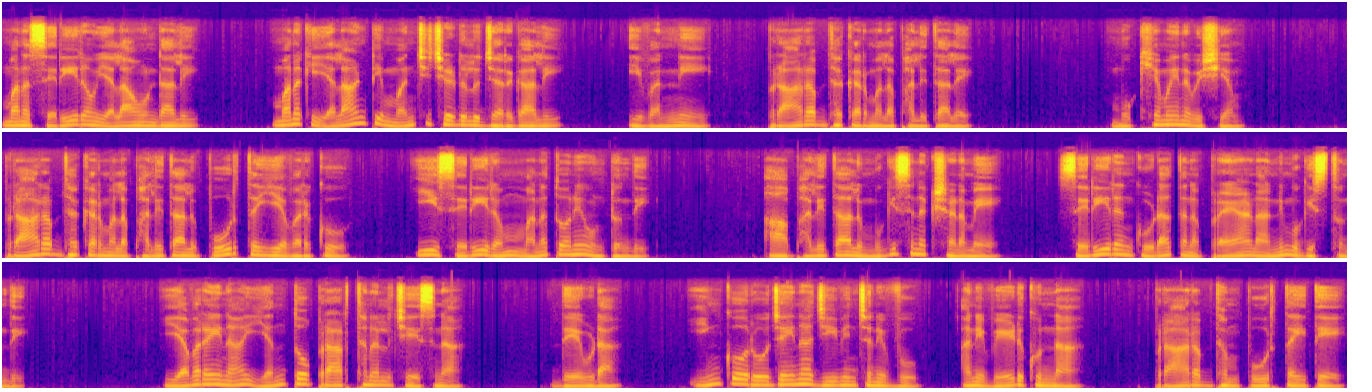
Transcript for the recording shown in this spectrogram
మన శరీరం ఎలా ఉండాలి? మనకి ఎలాంటి మంచి చెడులు జరగాలి? ఇవన్నీ ప్రారబ్ధకర్మల ఫలితాలే. ముఖ్యమైన విషయం ప్రారబ్ధకర్మల ఫలితాలు పూర్తయ్యే వరకు ఈ శరీరం మనతోనే ఉంటుంది. ఆ ఫలితాలు ముగిసిన క్షణమే శరీరం కూడా తన ప్రయాణాన్ని ముగిస్తుంది. ఎవరైనా ఎంతో ప్రార్థనలు చేసినా దేవుడా ఇంకో రోజైనా జీవించనివ్వు అని వేడుకున్నా ప్రారబ్ధం పూర్తయితే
